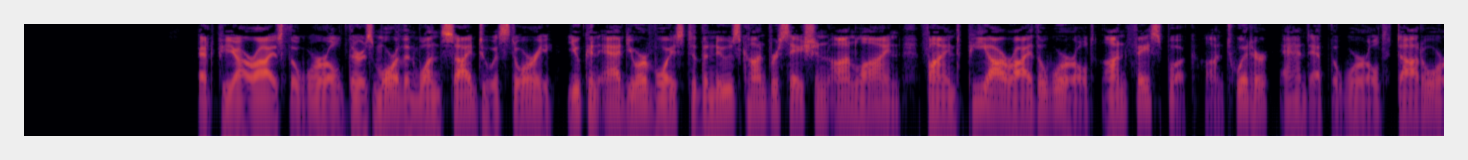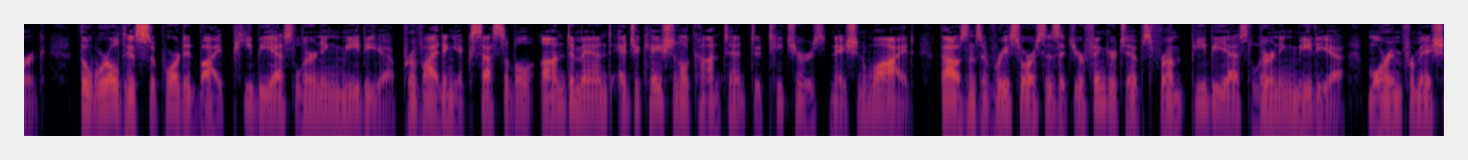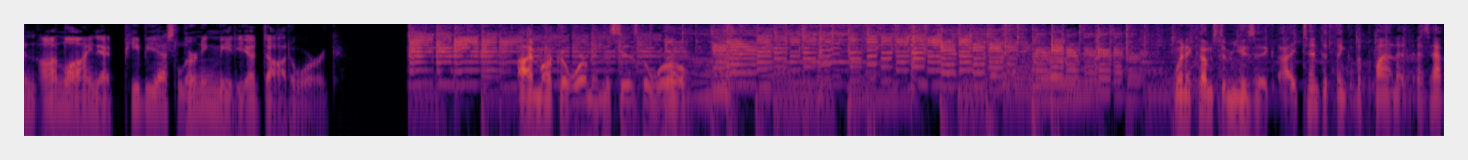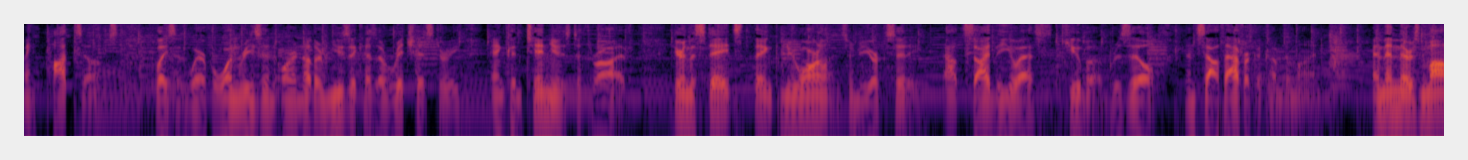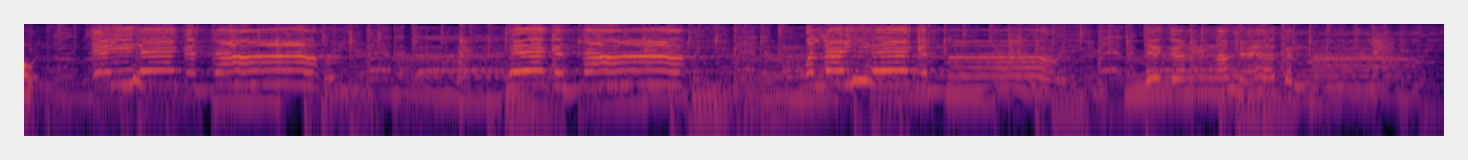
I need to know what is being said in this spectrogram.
At PRI's The World, there's more than one side to a story. You can add your voice to the news conversation online. Find PRI The World on Facebook, on Twitter, and at theworld.org. The World is supported by PBS Learning Media, providing accessible, on demand educational content to teachers nationwide. Thousands of resources at your fingertips from PBS Learning Media. More information online at pbslearningmedia.org. I'm Marco Werman. This is The World. When it comes to music, I tend to think of the planet as having hot zones, places where, for one reason or another, music has a rich history and continues to thrive. Here in the States, think New Orleans or New York City. Outside the U.S., Cuba, Brazil, and South Africa come to mind. And then there's Mali.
